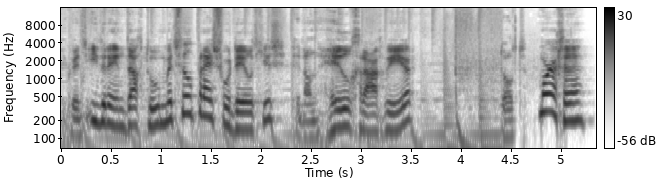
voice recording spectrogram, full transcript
Ik wens iedereen een dag toe met veel prijsvoordeeltjes en dan heel graag weer. Tot morgen!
